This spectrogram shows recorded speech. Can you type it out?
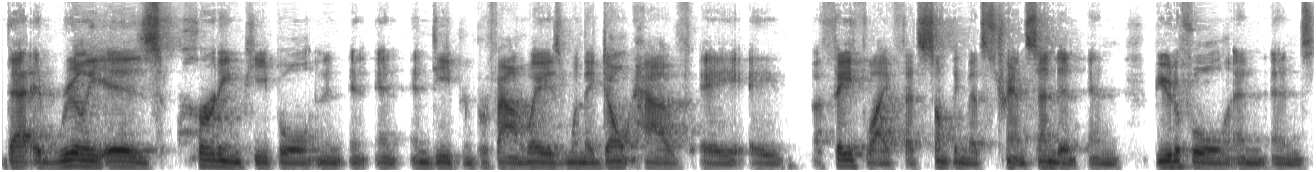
that it really is hurting people in, in, in, in deep and profound ways when they don't have a, a, a, faith life that's something that's transcendent and beautiful and and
